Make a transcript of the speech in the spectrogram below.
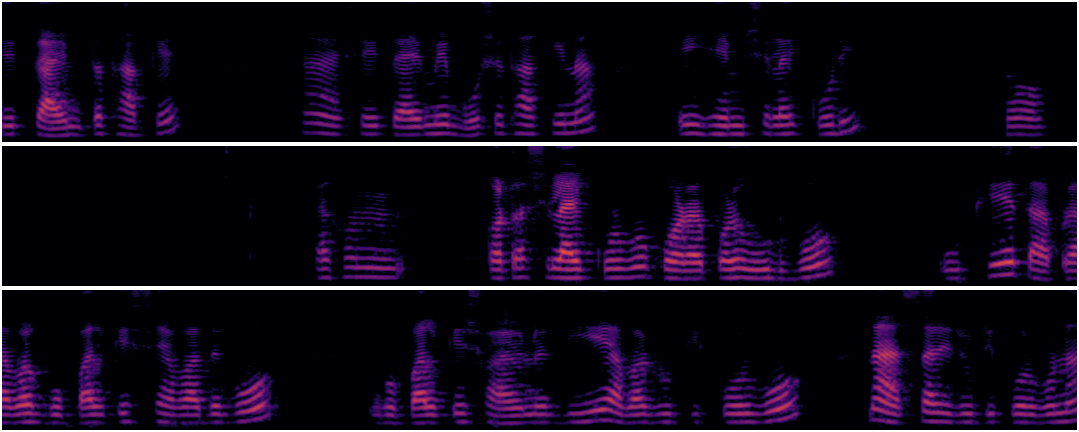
যে টাইমটা থাকে হ্যাঁ সেই টাইমে বসে থাকি না। এই হেম সেলাই করি। তো এখন কটা সেলাই করব? করার পরে উঠবো। উঠে তারপরে আবার গোপালকে সেবা দেব। গোপালকে শয়নে দিয়ে আবার রুটি করব। না সরি রুটি করব না।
